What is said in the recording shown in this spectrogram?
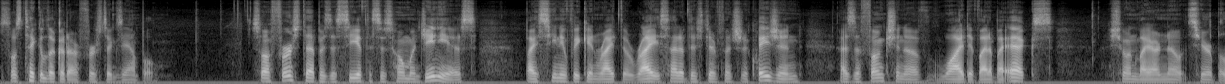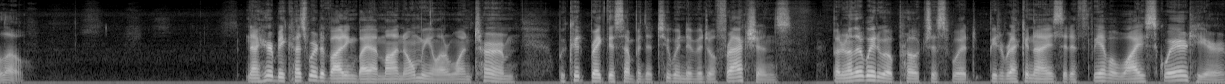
So let's take a look at our first example. So our first step is to see if this is homogeneous by seeing if we can write the right side of this differential equation as a function of y divided by x, shown by our notes here below. Now here, because we're dividing by a monomial or one term, we could break this up into two individual fractions, but another way to approach this would be to recognize that if we have a y squared here,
